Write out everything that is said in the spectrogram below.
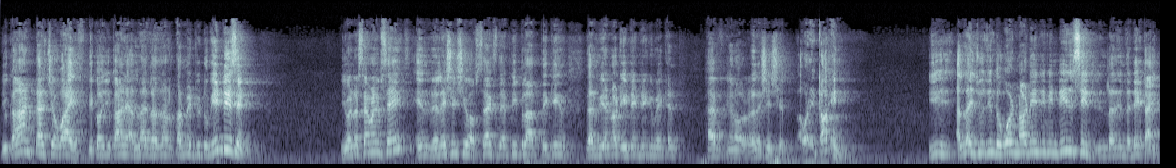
You can't touch your wife because you can't, Allah does not permit you to be indecent. You understand what I'm saying? In relationship of sex, that people are thinking that we are not eating, drinking, we can have, you know, relationship. What are you talking? He, Allah is using the word not even indecent in the, in the daytime.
